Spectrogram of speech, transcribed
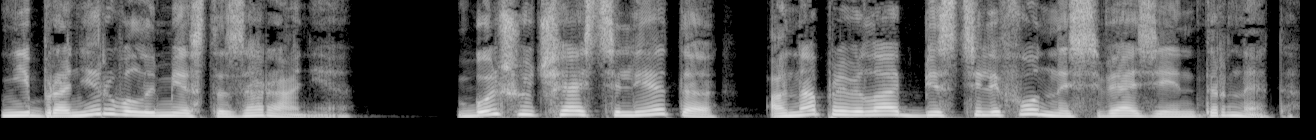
не бронировала место заранее. Большую часть лета она провела без телефонной связи и интернета.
